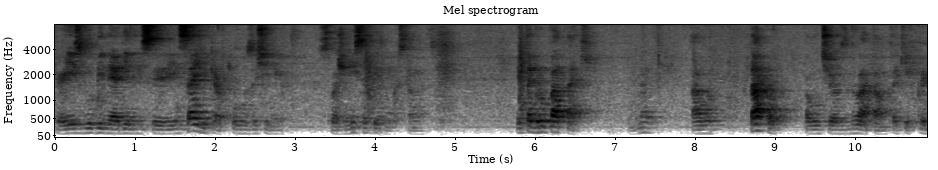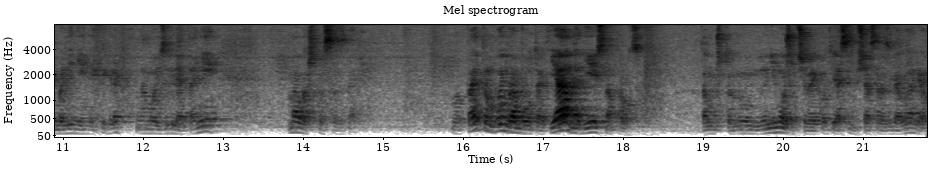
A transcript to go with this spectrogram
э, из глубины один из инсайдиков, полузащитников, сложнее сопернику становится. Это группа атаки. Понимаете? А вот так вот получилось два там таких прямолинейных игрока, на мой взгляд, они мало что создали. Вот, поэтому будем работать. Я надеюсь на Процев. Потому что ну, ну не может человек, вот я с ним сейчас разговаривал,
